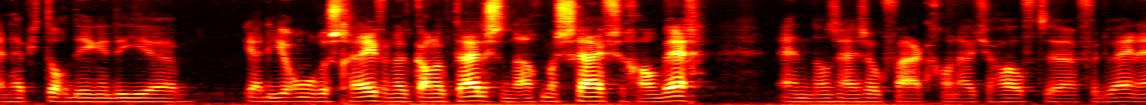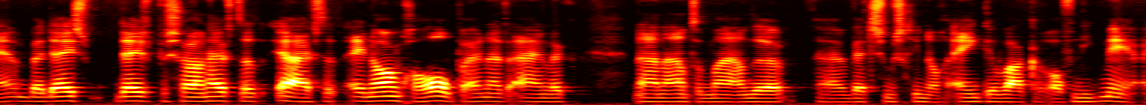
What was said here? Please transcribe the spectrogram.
En heb je toch dingen die, ja, die je onrust geven. En dat kan ook tijdens de nacht, maar schrijf ze gewoon weg. En dan zijn ze ook vaak gewoon uit je hoofd uh, verdwenen. En bij deze, deze persoon heeft dat, ja, heeft dat enorm geholpen. En uiteindelijk, na een aantal maanden, uh, werd ze misschien nog één keer wakker of niet meer.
